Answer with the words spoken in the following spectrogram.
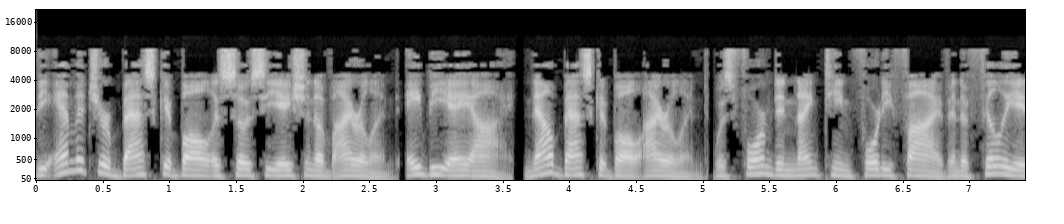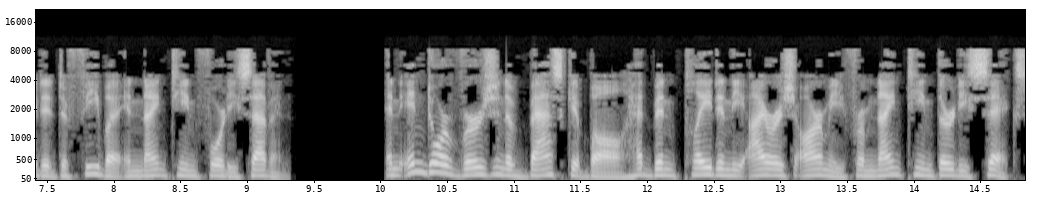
The Amateur Basketball Association of Ireland ABAI, now Basketball Ireland was formed in 1945 and affiliated to FIBA in 1947. An indoor version of basketball had been played in the Irish Army from 1936,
